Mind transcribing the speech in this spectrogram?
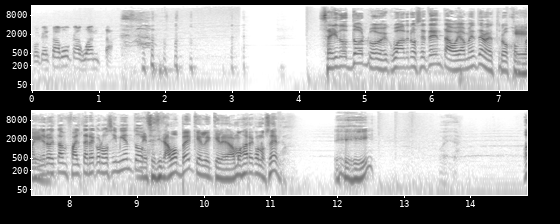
porque esa boca aguanta. 622-9470. Obviamente nuestros compañeros están falta de reconocimiento. Necesitamos ver que le, que le vamos a reconocer. Sí. ¿Eh?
